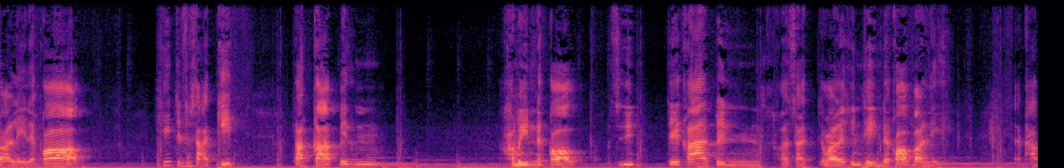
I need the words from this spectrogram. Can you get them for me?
มาเลยแล้วก็ที่เป็นภาษาอังกฤษแล้วก็เป็นคามินแล้วก็เจก้าเป็นภาษามาเลยทิ้นถิ่นแล้วก็มาเลยนะครับ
